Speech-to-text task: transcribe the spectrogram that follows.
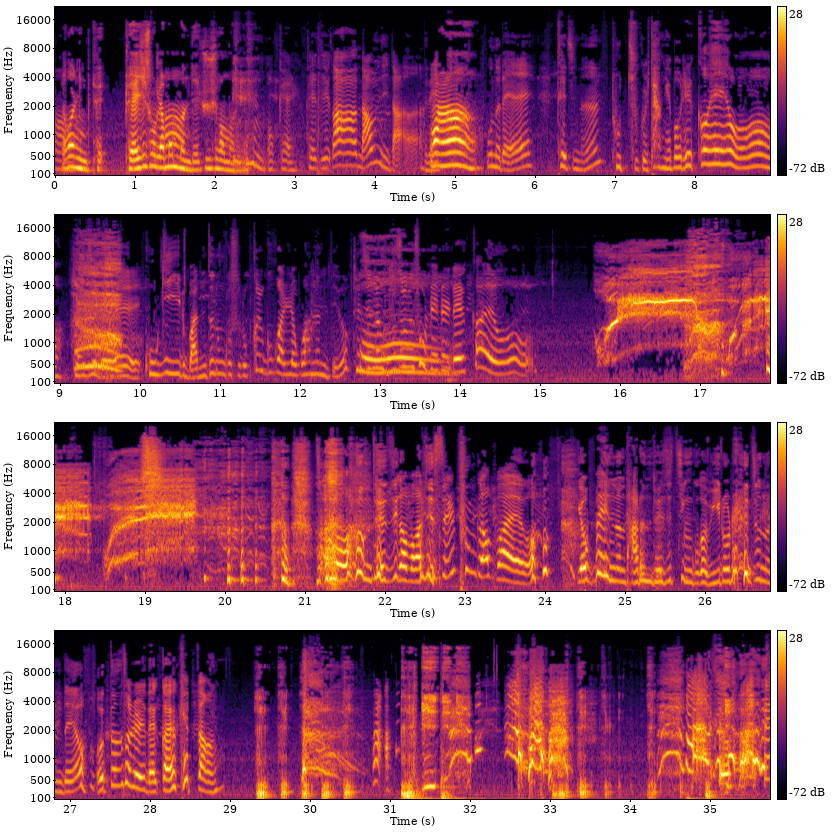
양아님 돼, 돼지 소리 한 번만 내주시면 오케이. 돼지가 나옵니다. 그래. 와 오늘의 돼지는 도축을 당해버릴 거예요. 돼지를 고기를 만드는 곳으로 끌고 가려고 하는데요. 돼지는 오. 무슨 소리를 낼까요? 어, 돼지가 많이 슬픈가 봐요. 옆에 있는 다른 돼지 친구가 위로를 해주는데요. 어떤 소리를 낼까요, 캣짱? oh, God.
